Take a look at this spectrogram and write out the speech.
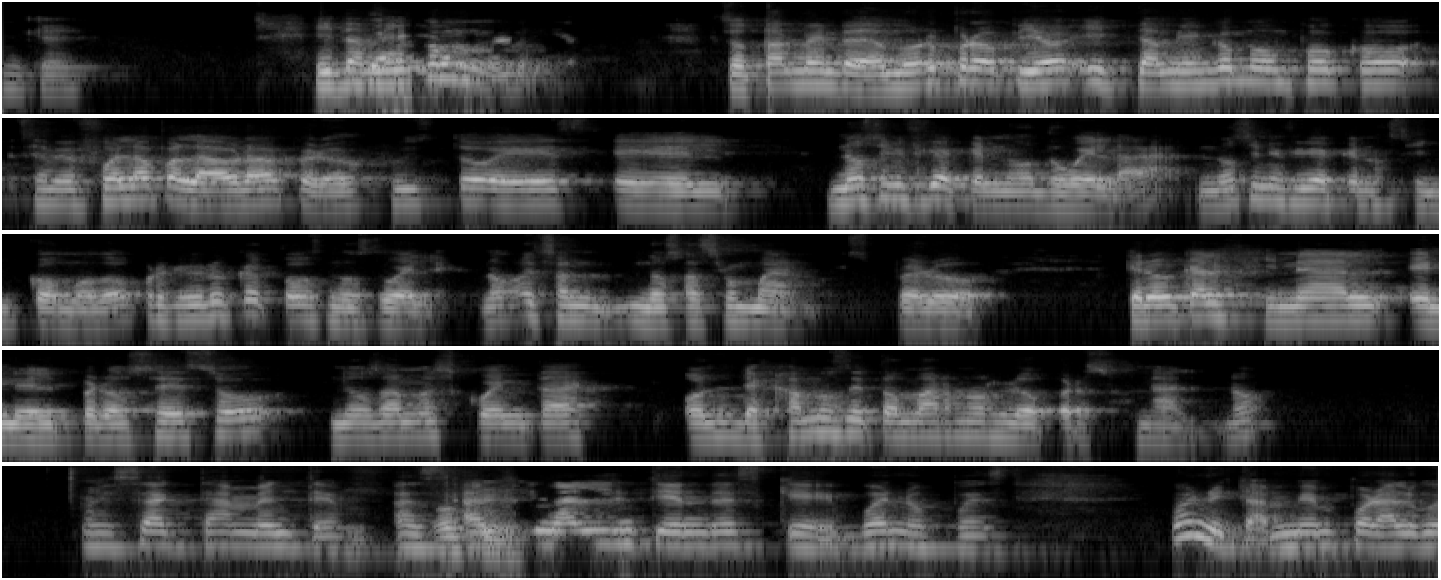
Okay. Y también como, totalmente de amor propio y también como un poco, se me fue la palabra, pero justo es el no significa que no duela, no significa que no sea incómodo, porque creo que a todos nos duele, ¿no? Eso nos hace humanos, pero creo que al final en el proceso nos damos cuenta o dejamos de tomarnos lo personal, ¿no? Exactamente. Al final entiendes que, bueno, pues, bueno, y también por algo,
